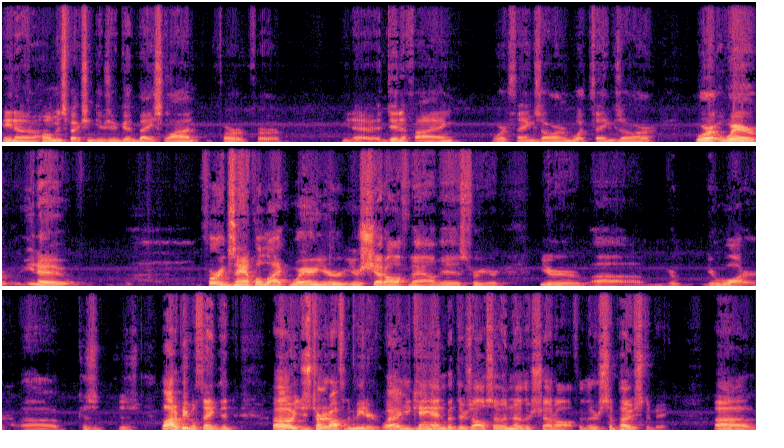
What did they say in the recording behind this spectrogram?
you know, a home inspection gives you a good baseline for for you know identifying where things are and what things are. Where where you know, for example, like where your your shut off valve is for your your uh, your your water, because uh, a lot of people think that oh, you just turn it off the meter. Well, you can, but there's also another shut off. There's supposed to be. Uh,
